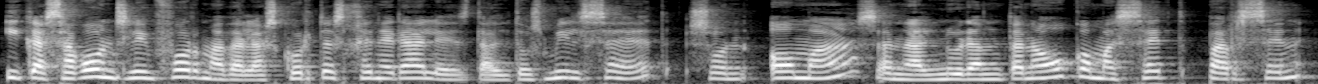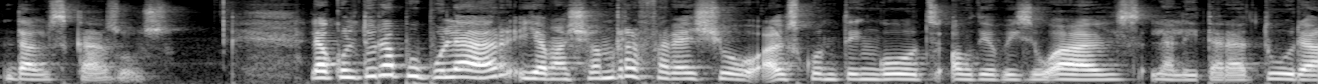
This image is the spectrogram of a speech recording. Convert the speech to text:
i que segons l'informe de les Cortes Generales del 2007 són homes en el 99,7% dels casos. La cultura popular, i amb això em refereixo als continguts audiovisuals, la literatura,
